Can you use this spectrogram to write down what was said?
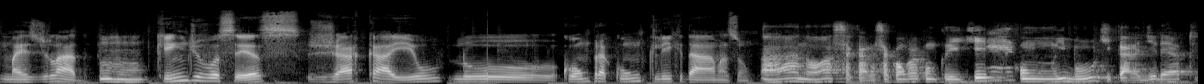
mais de lado. Uhum. Quem de vocês já caiu no compra com um clique da Amazon? Ah, nossa, cara, essa compra com clique, com um e-book, cara, direto.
